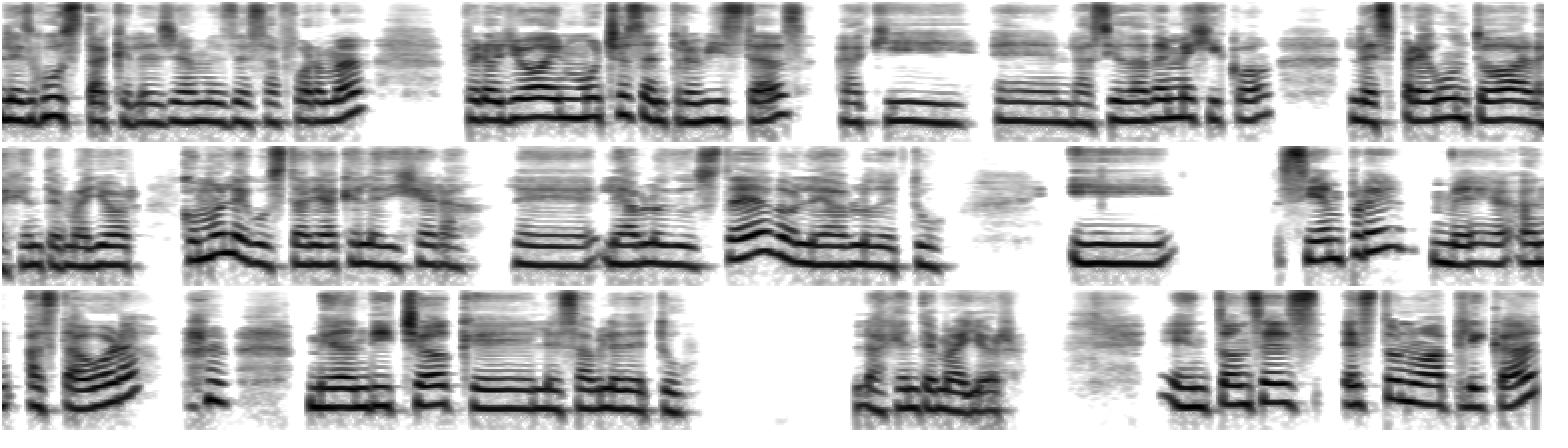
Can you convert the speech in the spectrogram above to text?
les gusta que les llames de esa forma, pero yo en muchas entrevistas aquí en la Ciudad de México les pregunto a la gente mayor, ¿cómo le gustaría que le dijera? ¿Le, le hablo de usted o le hablo de tú? Y siempre, me hasta ahora, me han dicho que les hable de tú, la gente mayor. Entonces, esto no aplica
